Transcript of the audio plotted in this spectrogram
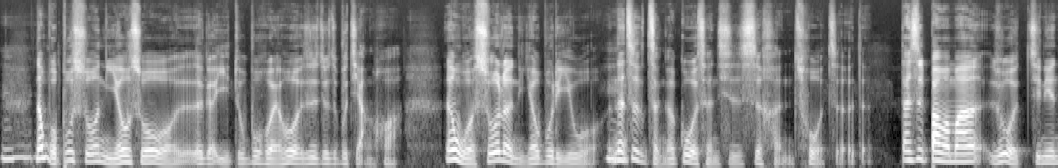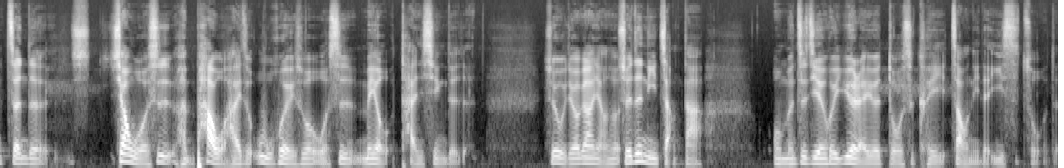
嗯，那我不说，你又说我那个已读不回，或者是就是不讲话。那我说了，你又不理我，那这个整个过程其实是很挫折的。嗯、但是爸爸妈妈如果今天真的像我是很怕我孩子误会说我是没有弹性的人，所以我就跟他讲说，随着你长大，我们之间会越来越多是可以照你的意思做的。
